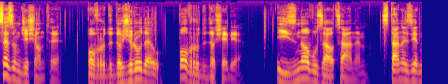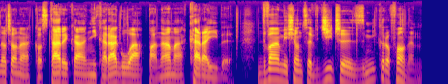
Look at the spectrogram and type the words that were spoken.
Sezon dziesiąty. Powrót do źródeł, powrót do siebie. I znowu za oceanem. Stany Zjednoczone, Kostaryka, Nikaragua, Panama, Karaiby. Dwa miesiące w dziczy z mikrofonem.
